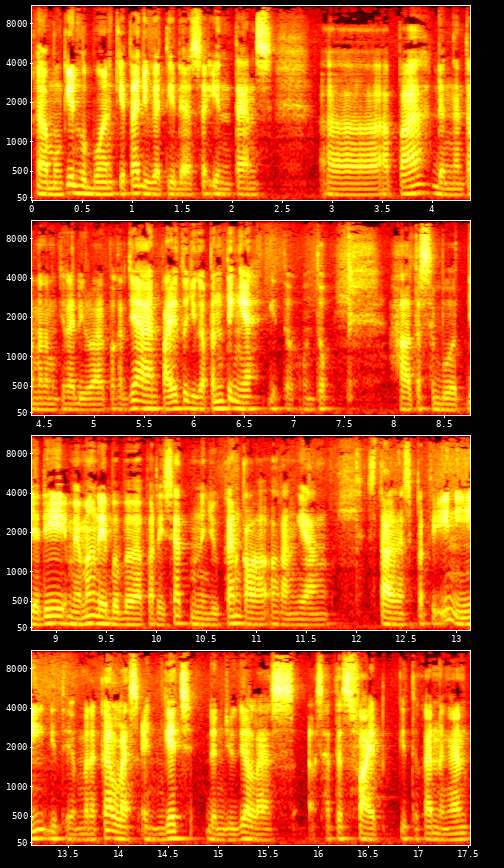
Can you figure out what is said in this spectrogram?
Uh, mungkin hubungan kita juga tidak seintens uh, apa dengan teman-teman kita di luar pekerjaan. Padahal itu juga penting ya gitu untuk hal tersebut. Jadi memang dari beberapa riset menunjukkan kalau orang yang stylenya seperti ini gitu ya, mereka less engaged dan juga less satisfied gitu kan dengan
